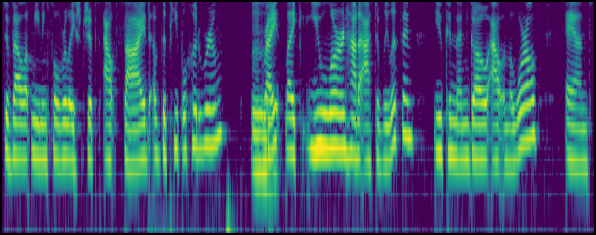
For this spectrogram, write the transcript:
develop meaningful relationships outside of the peoplehood room, Mm. right? Like you learn how to actively listen. You can then go out in the world and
